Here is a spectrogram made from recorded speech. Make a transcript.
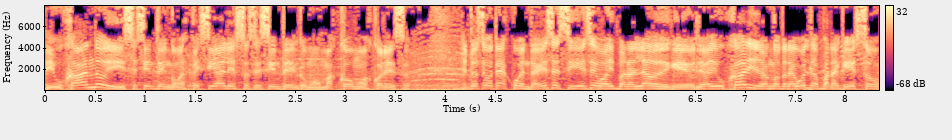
dibujando y se sienten como especiales o se sienten como más cómodos con eso. Entonces vos te das cuenta, ese sí, ese va a ir para el lado de que le va a dibujar y le va a encontrar de vuelta para que eso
